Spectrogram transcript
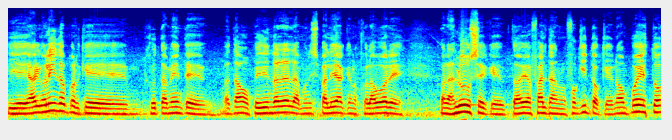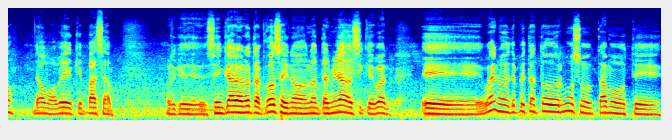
y algo lindo porque justamente estamos pidiéndole a la municipalidad que nos colabore con las luces, que todavía faltan unos foquitos que no han puesto, vamos a ver qué pasa porque se encaran otra cosa y no, no han terminado, así que bueno, eh, bueno, después está todo hermoso, estamos este,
